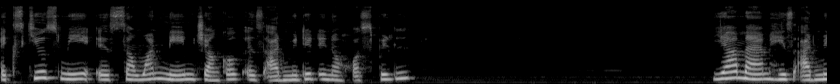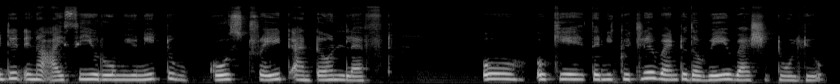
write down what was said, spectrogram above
Excuse me, is someone named Jungkook is admitted in a hospital? Yeah, ma'am, he's admitted in a ICU room. You need to go straight and turn left. Oh, okay. Then you quickly went to the way where she told you.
